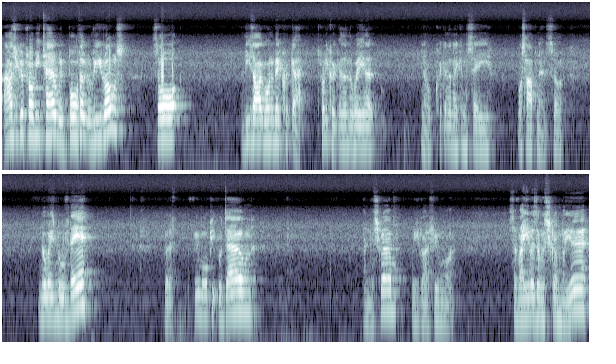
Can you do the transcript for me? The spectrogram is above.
As you could probably tell, we're both out of rerolls. So, these are going a bit quicker. It's probably quicker than the way that, you know, quicker than I can say what's happening. So, nobody's moved there. We've got a few more people down. And the scrum, we've got a few more survivors of a scrum by here.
